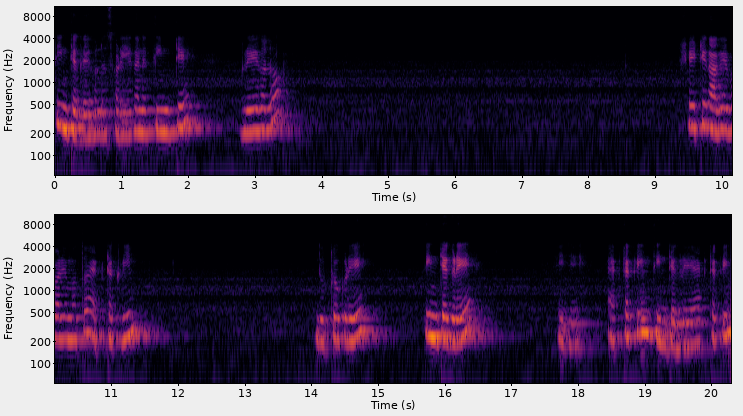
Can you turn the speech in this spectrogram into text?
তিনটে গ্রে হলো সরি এখানে তিনটে গ্রে হলো। সেই ঠিক আগের বারের মতো একটা ক্রিম দুটো গ্রে তিনটে গ্রে এই যে একটা ক্রিম তিনটে গ্রে একটা ক্রিম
